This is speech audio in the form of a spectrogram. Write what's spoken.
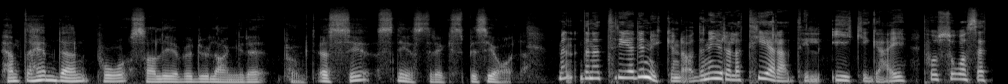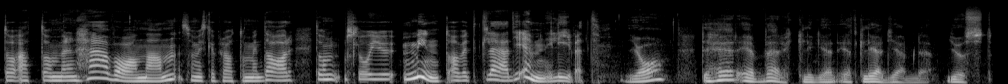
Hämta hem den på saleverdulangre.se special. Men den här tredje nyckeln då, den är ju relaterad till Ikigai på så sätt då att de med den här vanan som vi ska prata om idag, de slår ju mynt av ett glädjeämne i livet. Ja, det här är verkligen ett glädjeämne, just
